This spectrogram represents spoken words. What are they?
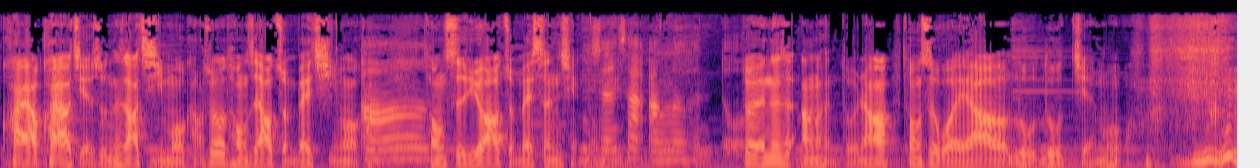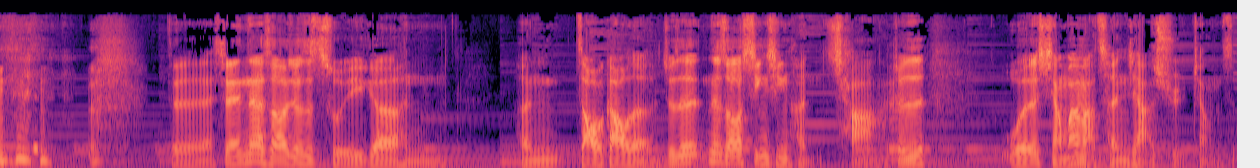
快要快要结束，那时候要期末考，所以我同时要准备期末考，哦、同时又要准备申请。你身上昂了很多。对，那是昂了很多，然后同时我也要录录节目。对对对，所以那时候就是处于一个很很糟糕的，就是那时候心情很差，就是我想办法撑下去这样子。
